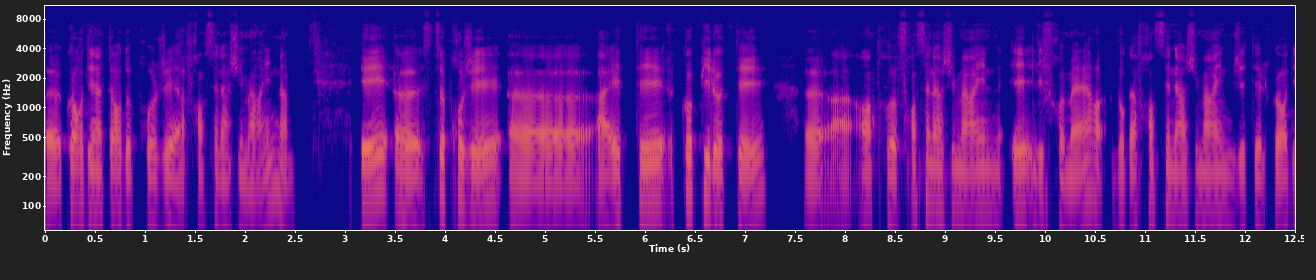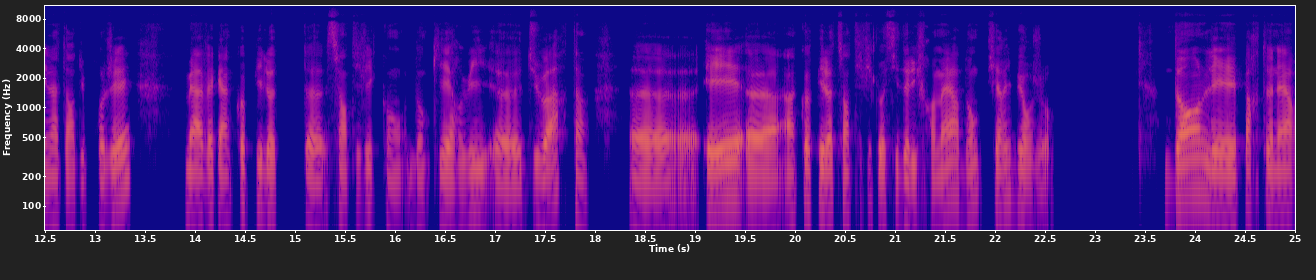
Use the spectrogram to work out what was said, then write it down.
euh, coordinateur de projet à France Énergie Marine. Et euh, ce projet euh, a été copiloté entre France Énergie Marine et l'IFREMER. Donc à France Énergie Marine, j'étais le coordinateur du projet, mais avec un copilote scientifique donc, qui est Rui Duarte et un copilote scientifique aussi de l'IFREMER, donc Thierry Burgeot. Dans les partenaires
